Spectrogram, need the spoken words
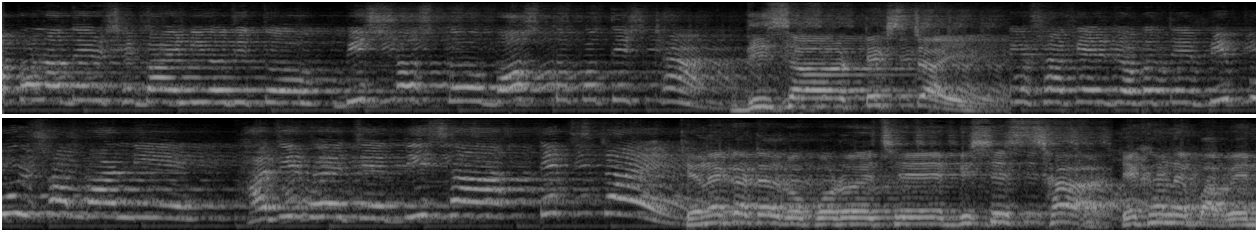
আপনাদের সেবায় নিয়োজিত বিশ্বস্ত বস্ত্র প্রতিষ্ঠান। দিশা টেক্সটাইল। পোশাকের জগতে বিপুল সম্ভার নিয়ে হাজির হয়েছে দিশা টেক্সটাইল। কেনাকাটার ওপর রয়েছে বিশেষ ছাড়। এখানে পাবেন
